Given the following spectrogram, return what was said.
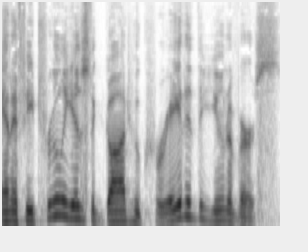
And if he truly is the God who created the universe,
